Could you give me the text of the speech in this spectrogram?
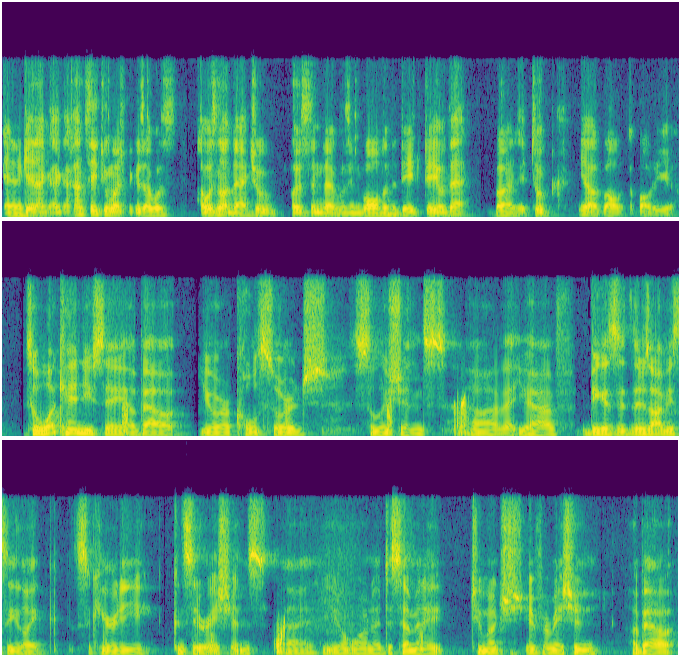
and again, I, I can't say too much because I was I was not the actual person that was involved in the day to day of that. But it took yeah about about a year. So what can you say about your cold storage solutions uh, that you have? Because there's obviously like security considerations. Uh, you don't want to disseminate too much information about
